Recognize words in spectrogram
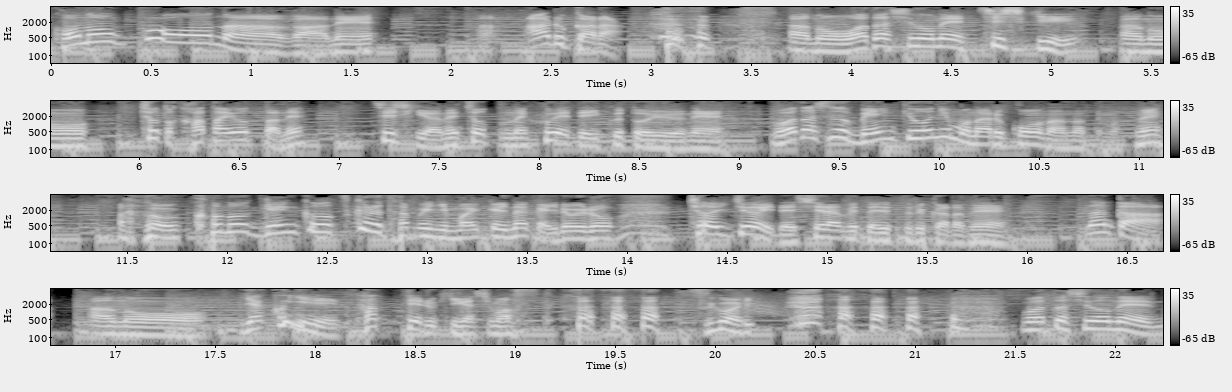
このコーナーがねああるから あの、私のね、知識、あの、ちょっと偏ったね、知識がね、ちょっとね、増えていくというね、私の勉強にもなるコーナーになってますね。あの、この原稿を作るために毎回なんかいろいろちょいちょいで調べたりするからね、なんか、あの、役に立ってる気がします。すごい 私のね、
